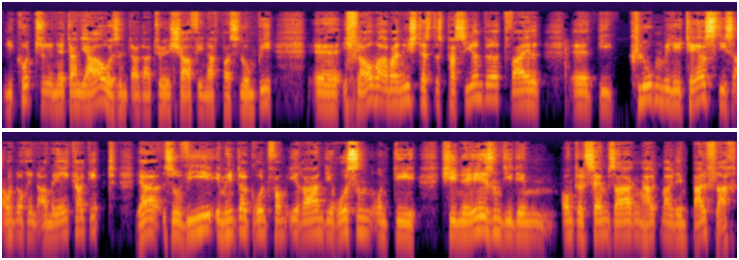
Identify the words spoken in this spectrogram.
Likud, Netanyahu sind da natürlich scharf wie nach Paslumpi. Äh, ich glaube aber nicht, dass das passieren wird, weil äh, die klugen Militärs, die es auch noch in Amerika gibt, ja, sowie im Hintergrund vom Iran die Russen und die Chinesen, die dem Onkel Sam sagen, halt mal den Ball flach.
